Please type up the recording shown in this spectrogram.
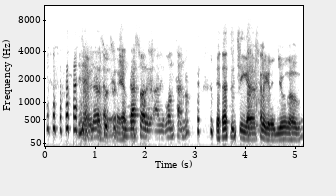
Le da su, su chingazo a, de- a Devonta, ¿no? Era tu chingadazo al greñudo, güey.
